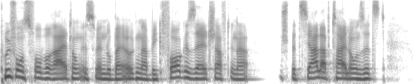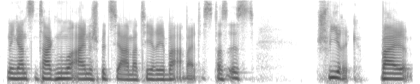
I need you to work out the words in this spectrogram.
Prüfungsvorbereitung, ist, wenn du bei irgendeiner Big Four Gesellschaft in einer Spezialabteilung sitzt und den ganzen Tag nur eine Spezialmaterie bearbeitest. Das ist schwierig, weil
